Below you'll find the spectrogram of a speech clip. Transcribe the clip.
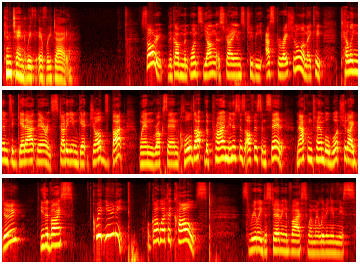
contend with every day. So, the government wants young Australians to be aspirational and they keep telling them to get out there and study and get jobs. But when Roxanne called up the Prime Minister's office and said, Malcolm Turnbull, what should I do? His advice quit uni or go work at Coles. It's really disturbing advice when we're living in this,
